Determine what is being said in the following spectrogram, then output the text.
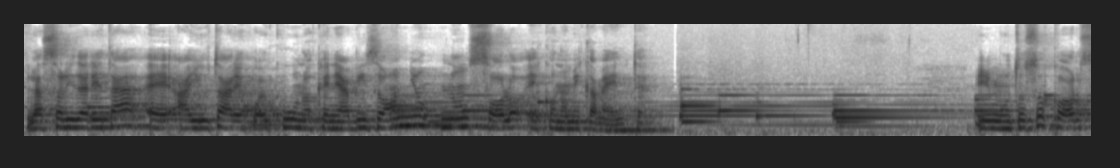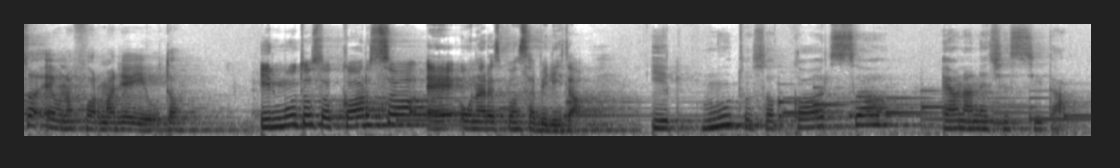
La solidarietà è aiutare qualcuno che ne ha bisogno non solo economicamente. Il mutuo soccorso è una forma di aiuto. Il mutuo soccorso è una responsabilità. Il mutuo soccorso è una necessità.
